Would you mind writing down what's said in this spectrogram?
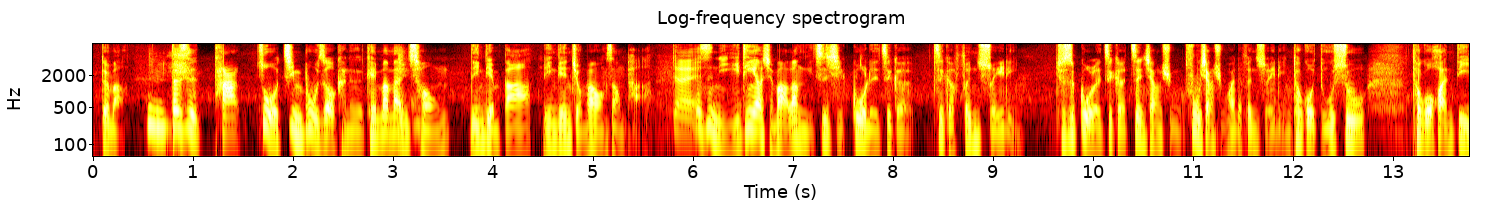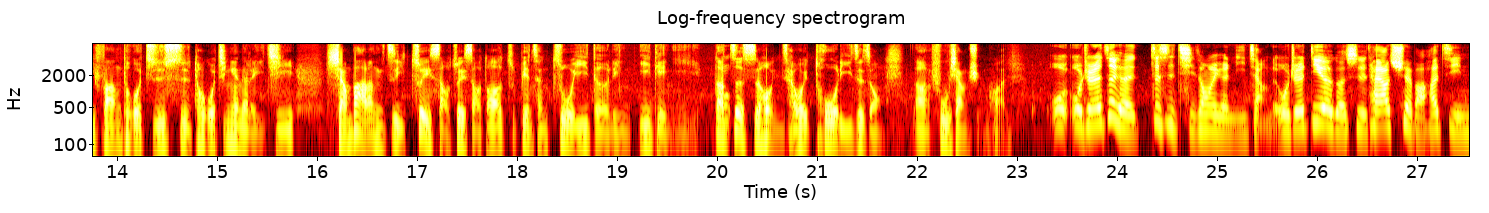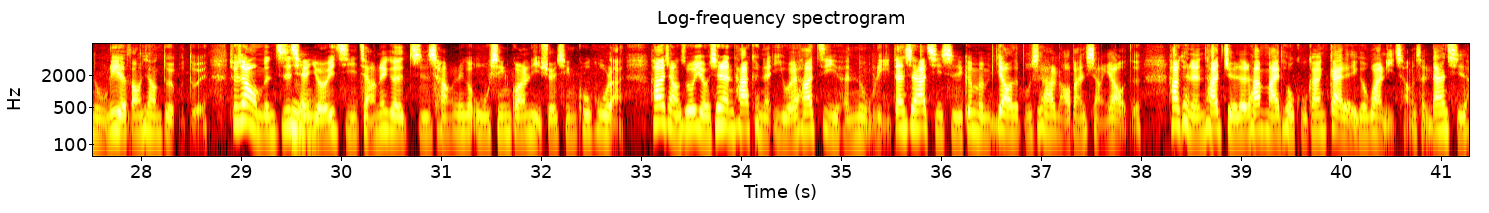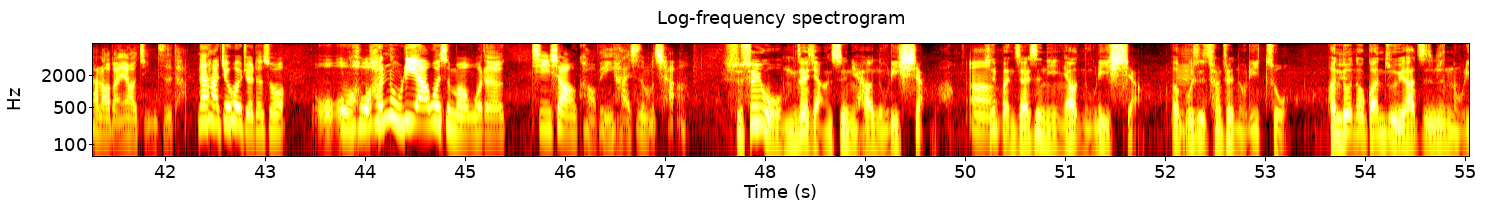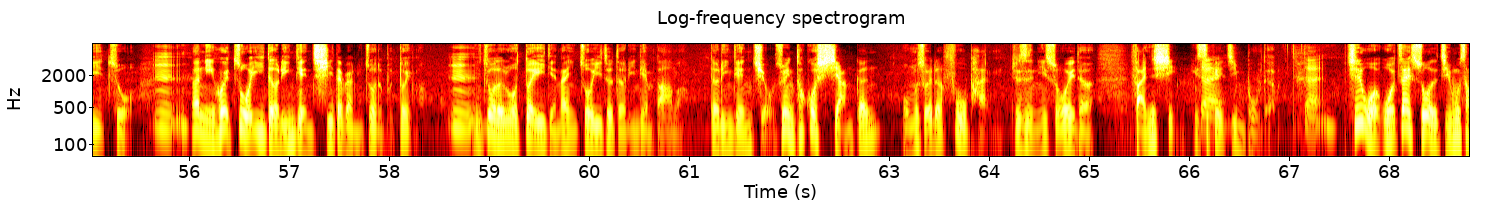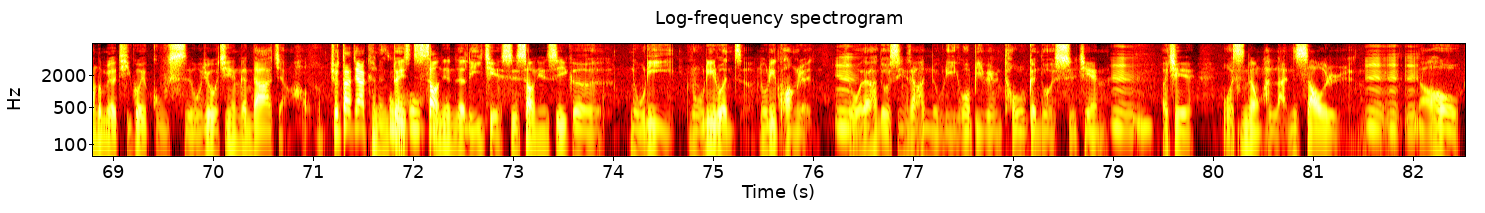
对吧？嗯，但是他做进步之后，可能可以慢慢从零点八、零点九慢慢往上爬。对，但是你一定要想办法让你自己过了这个这个分水岭。就是过了这个正向循负向循环的分水岭，透过读书，透过换地方，透过知识，透过经验的累积，想办法让你自己最少最少都要变成做一得零一点一，那这时候你才会脱离这种啊负向循环。我我觉得这个这是其中一个你讲的，我觉得第二个是他要确保他自己努力的方向对不对？就像我们之前有一集讲那个职场那个五行管理学，请哭哭来，他讲说有些人他可能以为他自己很努力，但是他其实根本要的不是他老板想要的，他可能他觉得他埋头苦干盖了一个万里长城，但是其实他老板要金字塔，那他就会觉得说我我我很努力啊，为什么我的绩效考评还是这么差？是，所以我们在讲的是你还要努力想嘛，嗯，其实本质还是你你要努力想。而不是纯粹努力做，很多人都关注于他是不是努力做。嗯，那你会做一得零点七，代表你做的不对嘛？嗯，你做的如果对一点，那你做一就得零点八嘛，得零点九。所以你通过想跟我们所谓的复盘，就是你所谓的反省，你是可以进步的。对，其实我我在所有的节目上都没有提过一个故事，我觉得我今天跟大家讲好了。就大家可能对少年的理解是，少年是一个努力努力论者，努力狂人。就我在很多事情上很努力，我比别人投入更多的时间，嗯，而且我是那种很燃烧的人，嗯嗯嗯。然后，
